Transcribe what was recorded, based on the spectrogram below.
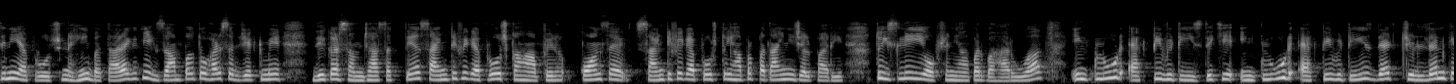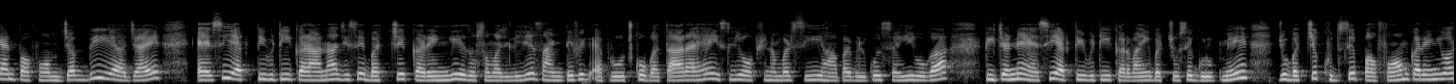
इतनी अप्रोच नहीं बता रहा है क्योंकि एग्जाम्पल तो हर सब्जेक्ट में देकर समझा सकते हैं साइंटिफिक अप्रोच कहाँ फिर कौन सा साइंटिफिक अप्रोच तो यहाँ पर पता ही नहीं चल पा रही तो इसलिए ये ऑप्शन यहाँ पर बाहर हुआ इंक्लूड एक्टिविटीज़ देखिए include activities that children can perform जब भी आ जाए ऐसी एक्टिविटी कराना जिसे बच्चे करेंगे तो समझ लीजिए साइंटिफिक अप्रोच को बता रहा है इसलिए ऑप्शन नंबर सी यहाँ पर बिल्कुल सही होगा टीचर ने ऐसी एक्टिविटी करवाई बच्चों से ग्रुप में जो बच्चे खुद से परफॉर्म करेंगे और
